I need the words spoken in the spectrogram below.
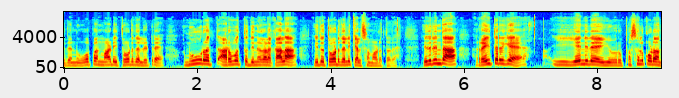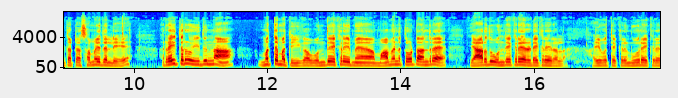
ಇದನ್ನು ಓಪನ್ ಮಾಡಿ ತೋಟದಲ್ಲಿಟ್ಟರೆ ನೂರ ಅರವತ್ತು ದಿನಗಳ ಕಾಲ ಇದು ತೋಟದಲ್ಲಿ ಕೆಲಸ ಮಾಡುತ್ತದೆ. ಇದರಿಂದ ರೈತರಿಗೆ ಈ ಏನಿದೆ, ಇವರು ಫಸಲು ಕೊಡುವಂಥ ಸಮಯದಲ್ಲಿ ರೈತರು ಇದನ್ನು ಮತ್ತೆ ಮತ್ತೆ, ಈಗ ಒಂದು ಎಕರೆ ಮೇ, ಮಾವಿನ ತೋಟ ಅಂದರೆ ಯಾರದು ಒಂದು ಎಕರೆ, ಎರಡು ಎಕರೆ ಇರಲ್ಲ. ಐವತ್ತು ಎಕರೆ, ನೂರು ಎಕರೆ,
